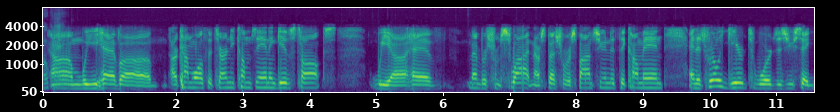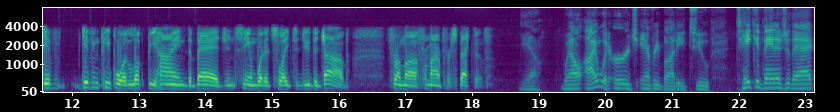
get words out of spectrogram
Okay. Um, we have uh, our Commonwealth Attorney comes in and gives talks. We uh, have members from SWAT and our Special Response Unit that come in, and it's really geared towards, as you said, give, giving people a look behind the badge and seeing what it's like to do the job from uh, from our perspective. Yeah. Well, I would urge everybody to Take advantage of that.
